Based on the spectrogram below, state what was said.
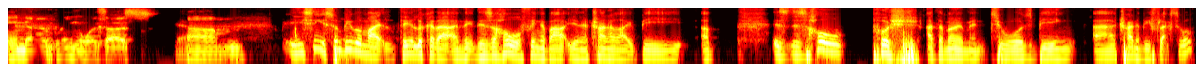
and uh, bring it with us. Um, you see, some people might think, look at that and think there's a whole thing about you know trying to like be a is this whole push at the moment towards being uh, trying to be flexible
